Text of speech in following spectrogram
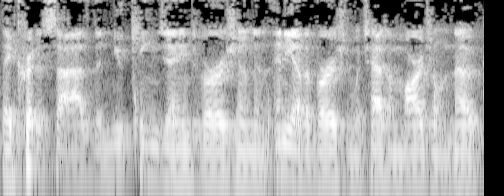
They criticize the New King James Version and any other version which has a marginal note.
